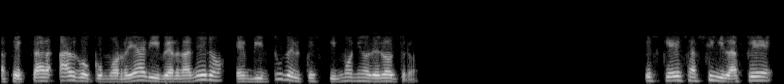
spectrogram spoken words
Aceptar algo como real y verdadero en virtud del testimonio del otro. Es que es así, la fe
